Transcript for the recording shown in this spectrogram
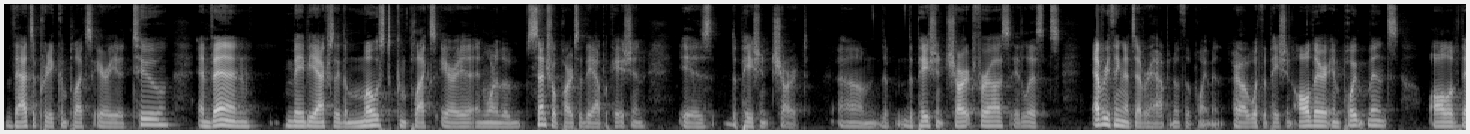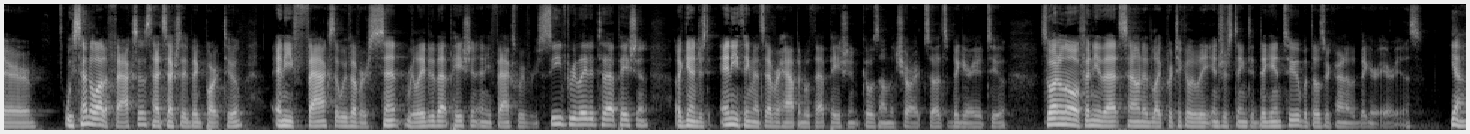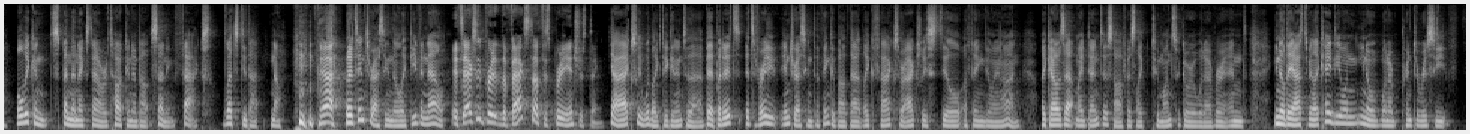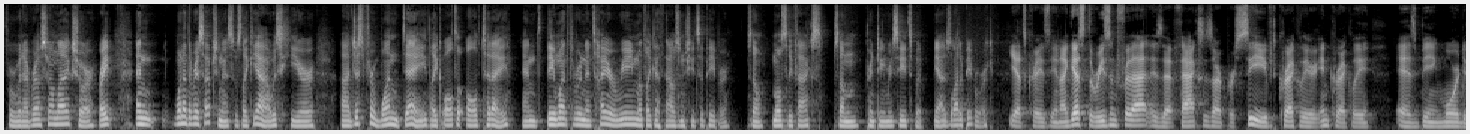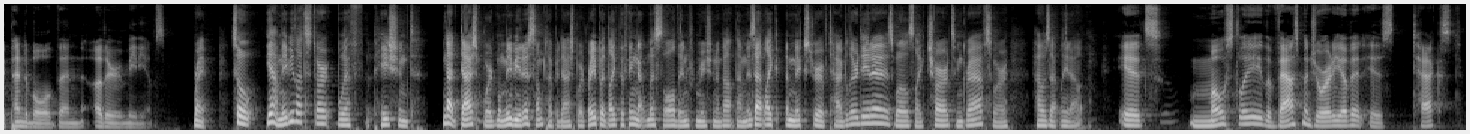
that's a pretty complex area too. And then maybe actually the most complex area and one of the central parts of the application is the patient chart. Um, the the patient chart for us it lists everything that's ever happened with the appointment uh, with the patient, all their appointments, all of their. We send a lot of faxes. That's actually a big part too any fax that we've ever sent related to that patient, any fax we've received related to that patient. Again, just anything that's ever happened with that patient goes on the chart. So that's a big area too. So I don't know if any of that sounded like particularly interesting to dig into, but those are kind of the bigger areas. Yeah. Well, we can spend the next hour talking about sending fax. Let's do that. No. yeah. But it's interesting though. Like even now, it's actually pretty. The fact stuff is pretty interesting. Yeah, I actually would like to get into that a bit. But it's it's very interesting to think about that. Like facts are actually still a thing going on. Like I was at my dentist's office like two months ago or whatever, and you know they asked me like, hey, do you want you know want to print a receipt for whatever. So I'm like, sure, right? And one of the receptionists was like, yeah, I was here uh, just for one day, like all to, all today, and they went through an entire ream of like a thousand sheets of paper. So mostly fax, some printing receipts, but yeah, there's a lot of paperwork. Yeah, it's crazy. And I guess the reason for that is that faxes are perceived correctly or incorrectly as being more dependable than other mediums. Right. So yeah, maybe let's start with the patient not dashboard, well, maybe it is some type of dashboard, right? But like the thing that lists all the information about them. Is that like a mixture of tabular data as well as like charts and graphs, or how is that laid out? It's mostly the vast majority of it is text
